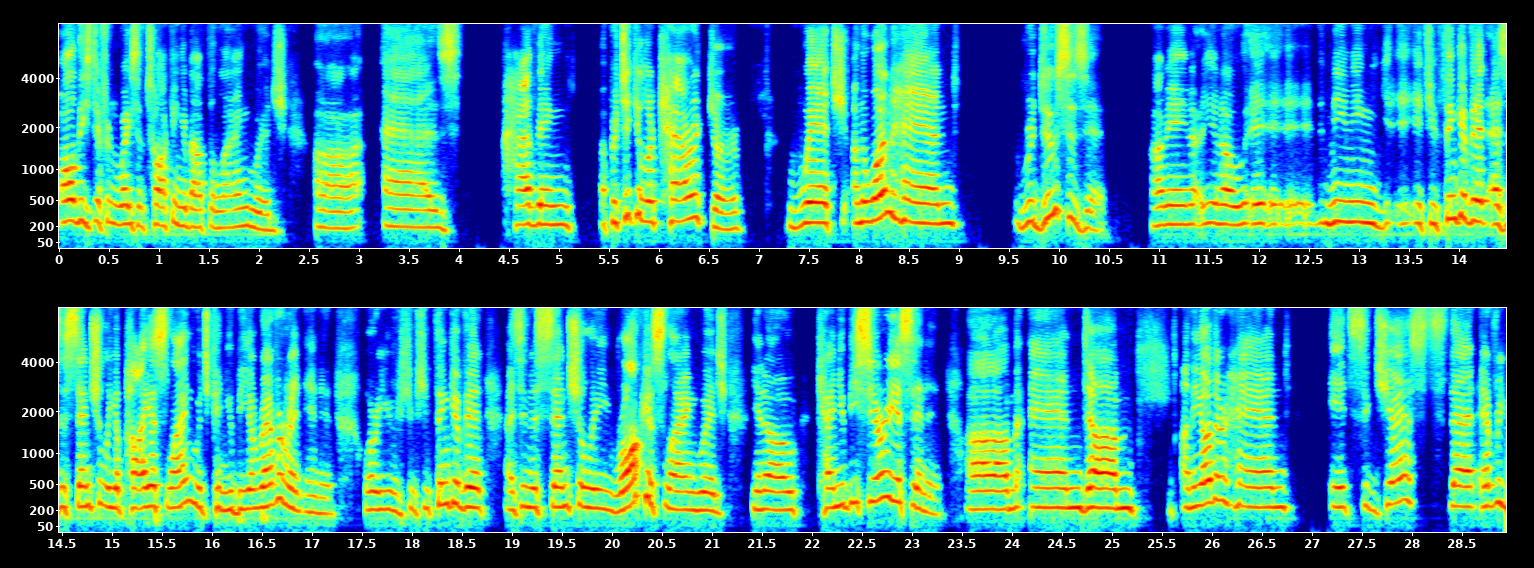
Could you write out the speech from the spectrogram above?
all these different ways of talking about the language uh, as having a particular character, which on the one hand reduces it I mean, you know, it, it, meaning if you think of it as essentially a pious language, can you be irreverent in it? Or you, if you think of it as an essentially raucous language, you know, can you be serious in it? Um, and um, on the other hand, it suggests that every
